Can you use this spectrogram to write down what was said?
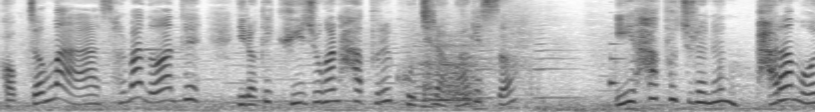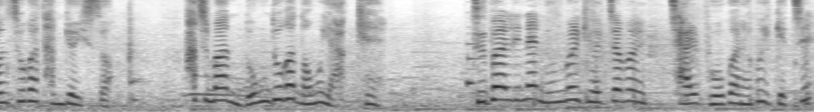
걱정 마. 설마 너한테 이렇게 귀중한 하프를 고치라고 하겠어? 이 하프 줄에는 바람 원소가 담겨 있어. 하지만 농도가 너무 약해. 드발린의 눈물 결정을 잘 보관하고 있겠지?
